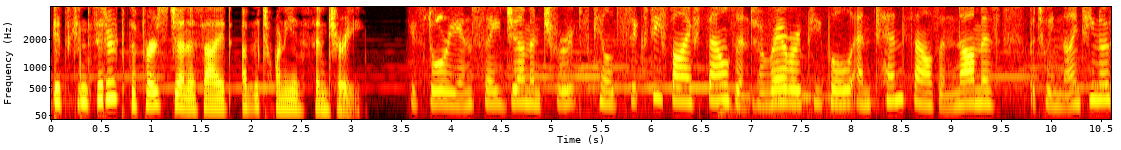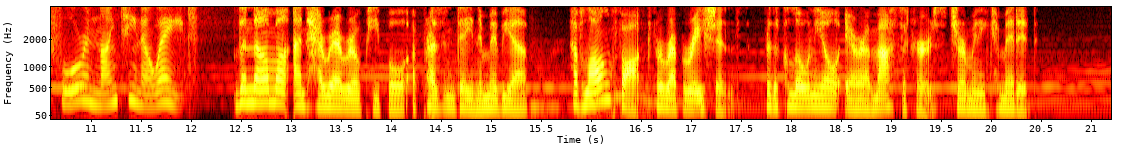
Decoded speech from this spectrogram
It's considered the first genocide of the 20th century. Historians say German troops killed 65,000 Herero people and 10,000 Namas between 1904 and 1908. The Nama and Herero people of present day Namibia have long fought for reparations for the colonial era massacres Germany committed.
